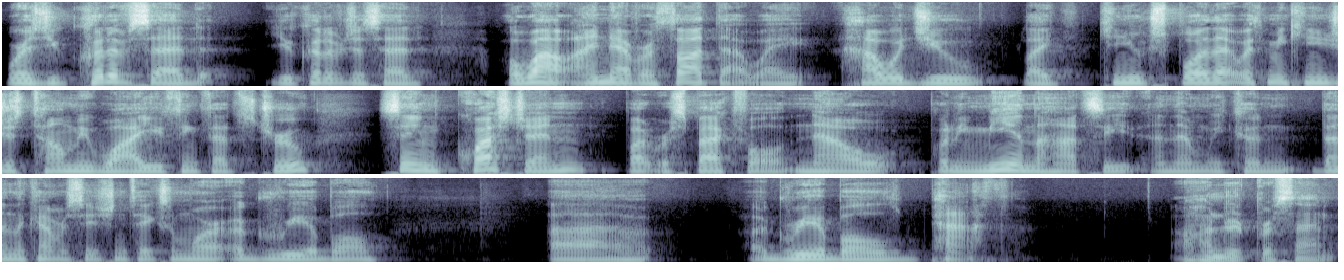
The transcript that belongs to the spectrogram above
Whereas you could have said, you could have just said, "Oh wow, I never thought that way." How would you like? Can you explore that with me? Can you just tell me why you think that's true? Same question, but respectful. Now putting me in the hot seat, and then we can then the conversation takes a more agreeable, uh, agreeable path. A hundred percent.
